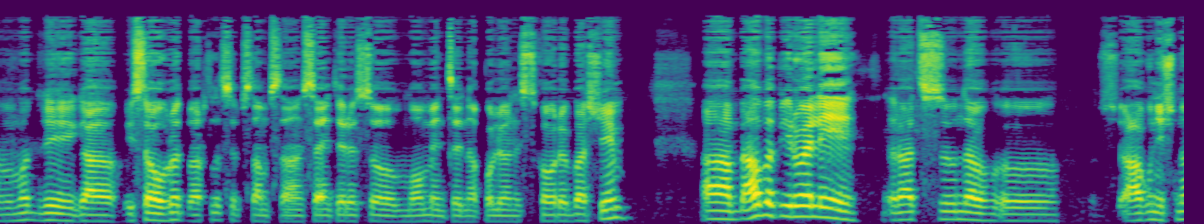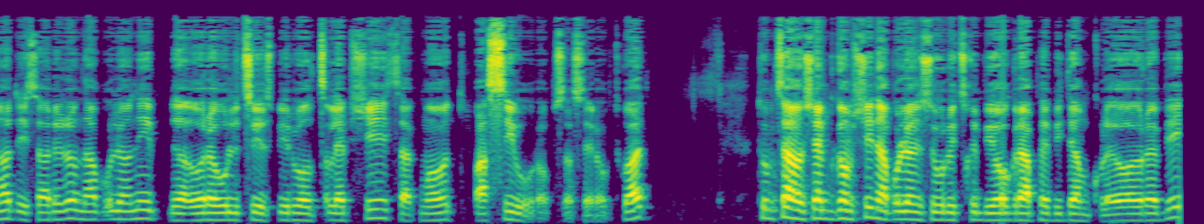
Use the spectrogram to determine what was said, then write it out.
მოდი ვისაუბროთ მართლაც ამ საინტერესო მომენტზე ნაპოლეონის ცხოვრებაში. ალბათ პირველი რაც უნდა აღნიშნოთ ის არის რომ ნაპოლეონი რევოლუციის პირველ წლებში საკმაოდ პასიურობს, ასე რომ ვთქვათ. თუმცა შემდგომში ნაპოლეონის ურიცხვი ბიოგრაფები და მკვლევარები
